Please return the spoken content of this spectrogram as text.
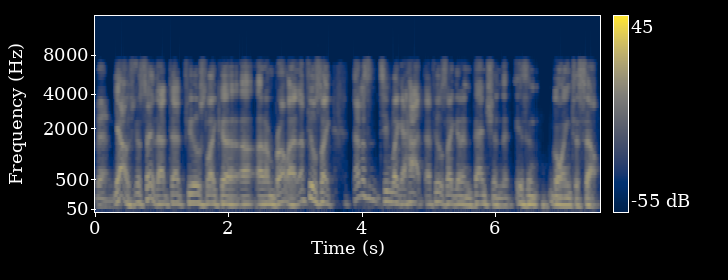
Ben. Yeah, I was gonna say that that feels like a, a an umbrella. That feels like that doesn't seem like a hat. That feels like an invention that isn't going to sell.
